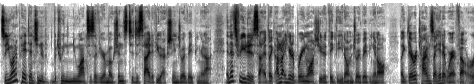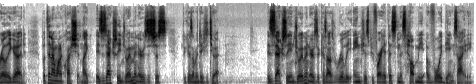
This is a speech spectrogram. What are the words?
So you want to pay attention to, between the nuances of your emotions to decide if you actually enjoy vaping or not. And that's for you to decide. Like I'm not here to brainwash you to think that you don't enjoy vaping at all. Like there were times I hit it where it felt really good, but then I want to question like is this actually enjoyment or is this just because I'm addicted to it? Is this actually enjoyment or is it because I was really anxious before I hit this and this helped me avoid the anxiety?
